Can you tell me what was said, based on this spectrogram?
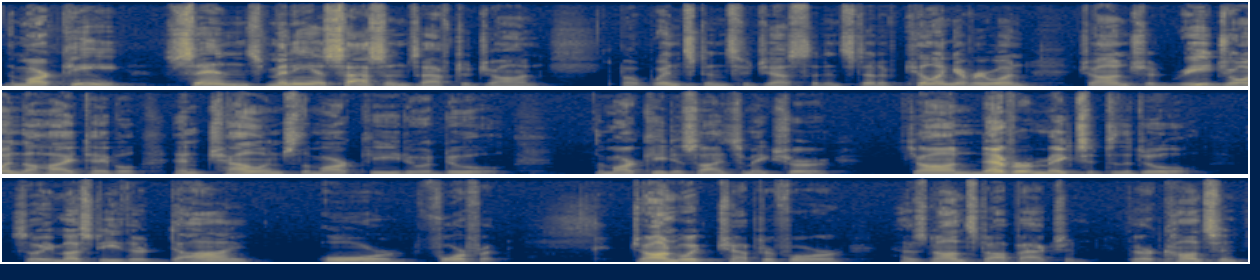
The Marquis sends many assassins after John, but Winston suggests that instead of killing everyone, John should rejoin the High Table and challenge the Marquis to a duel. The Marquis decides to make sure John never makes it to the duel, so he must either die or forfeit. John Wick Chapter 4 has nonstop action. There are constant,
